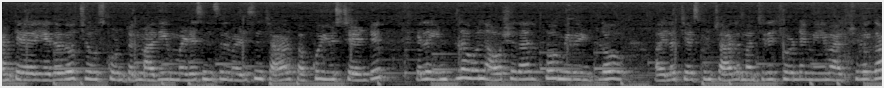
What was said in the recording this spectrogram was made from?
అంటే ఏదేదో చూసుకుంటాం అది మెడిసిన్స్ మెడిసిన్ చాలా తక్కువ యూజ్ చేయండి. ఇలా ఇంట్లో ఉన్న ఔషధాలతో మీరు ఇంట్లో ఇలా చేసుకుని చాలా మంచిది. చూడండి మేము యాక్చువల్గా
